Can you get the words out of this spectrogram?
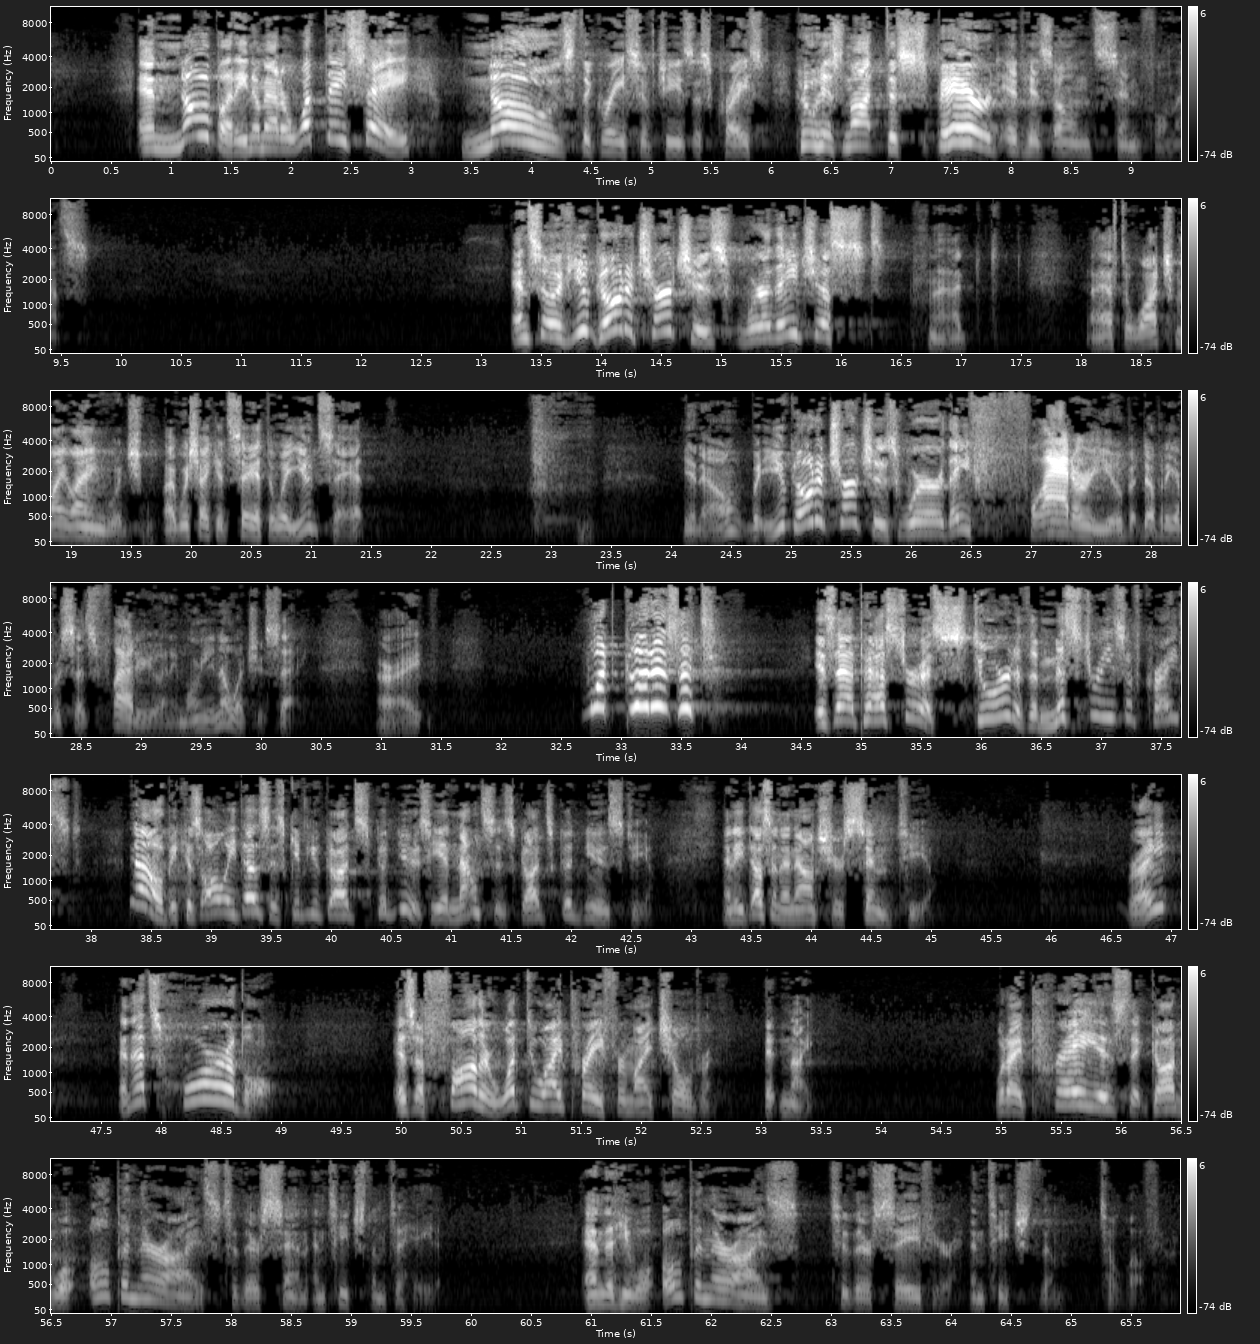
And nobody, no matter what they say, knows the grace of Jesus Christ who has not despaired at his own sinfulness. And so if you go to churches where they just, I, have to watch my language. I wish I could say it the way you'd say it. You know, but you go to churches where they flatter you, but nobody ever says flatter you anymore. You know what you say. All right. What good is it? Is that pastor a steward of the mysteries of Christ? No, because all he does is give you God's good news. He announces God's good news to you. And he doesn't announce your sin to you. Right? And that's horrible. As a father, what do I pray for my children at night? What I pray is that God will open their eyes to their sin and teach them to hate it and that he will open their eyes to their Savior and teach them to love him.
